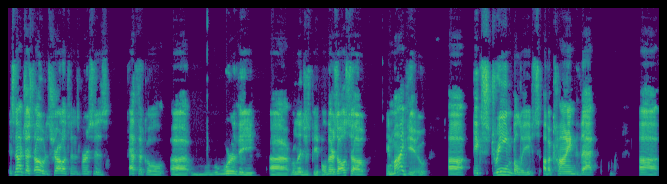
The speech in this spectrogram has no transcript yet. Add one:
it's not just oh charlatans versus ethical, uh, worthy uh, religious people. There's also, in my view, uh, extreme beliefs of a kind that uh,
